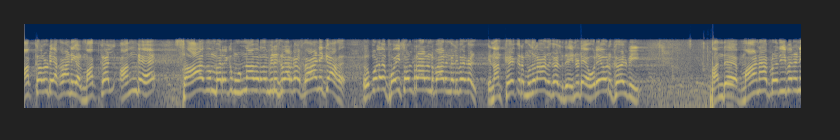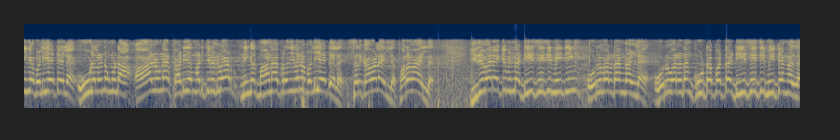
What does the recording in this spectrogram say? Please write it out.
மக்களுடைய காணிகள் மக்கள் அங்கே சாகும் வரைக்கும் உண்ணாவிரதம் இருக்கிறார்கள் காணிக்காக. எவ்வளவு பொய் சொல்றாருன்னு பாருங்கள் இவர்கள். நான் கேட்கிற முதலாவது கேள்வி என்னுடைய ஒரே ஒரு கேள்வி அந்த மானா பிரதீபனை நீங்க வெளியேற்றல. ஊழல்னு உங்க ஆளுநர் கடிதம் அடிச்சிருக்கிறார். நீங்கள் மானா பிரதீபனை வெளியேற்றல. சரி கவலை இல்ல பரவாயில்ல. இதுவரைக்கும் இந்த டிசிசி மீட்டிங் ஒரு வருடங்கள்ல ஒரு வருடம் கூட்டப்பட்ட டிசிசி மீட்டிங்கள்ல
